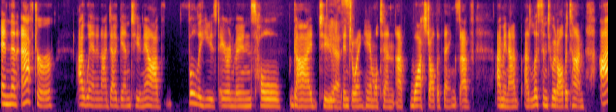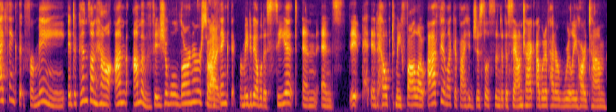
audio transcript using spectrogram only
and then after I went and I dug into now, I've fully used Erin Moon's whole guide to yes. enjoying Hamilton. I've watched all the things. I've I mean, I, I listen to it all the time. I think that for me, it depends on how I'm. I'm a visual learner, so Right. I think that for me to be able to see it and and it it helped me follow. I feel like if I had just listened to the soundtrack, I would have had a really hard time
